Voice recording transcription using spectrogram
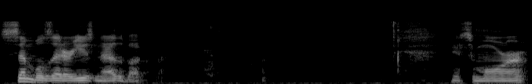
symbols that are used in the other book. Here's some more.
